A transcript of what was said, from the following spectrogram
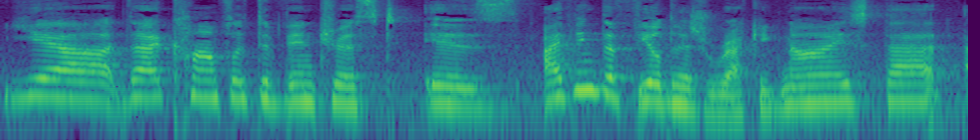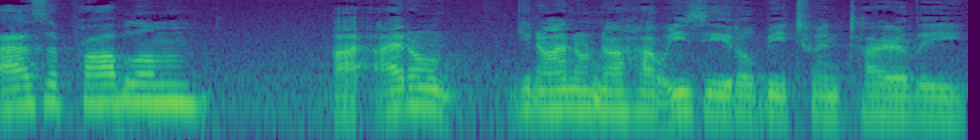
Yeah, that conflict of interest is, I think the field has recognized that as a problem. I, I don't, you know, I don't know how easy it'll be to entirely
